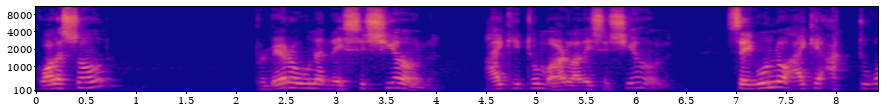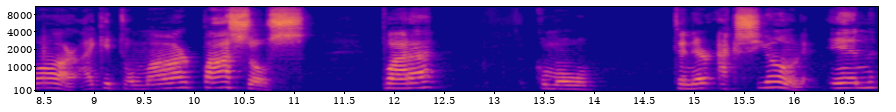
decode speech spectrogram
¿Cuáles son? Primero, una decisión. Hay que tomar la decisión. Segundo, hay que actuar, hay que tomar pasos para como tener acción en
